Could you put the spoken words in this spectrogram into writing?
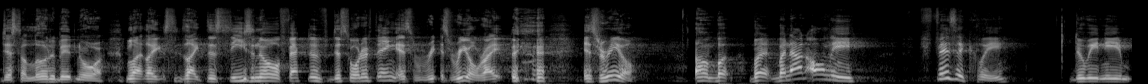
Just a little bit more. Like, like, like this seasonal affective disorder thing, it's, re- it's real, right? it's real. Um, but, but, but not only physically, do we need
